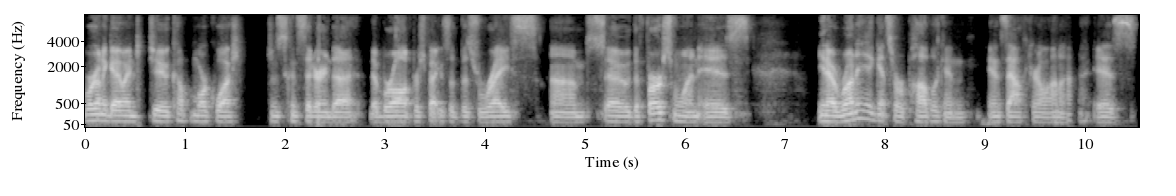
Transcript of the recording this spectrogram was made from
We're going to go into a couple more questions considering the the broad perspectives of this race. Um, so the first one is you know, running against a Republican in South Carolina is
